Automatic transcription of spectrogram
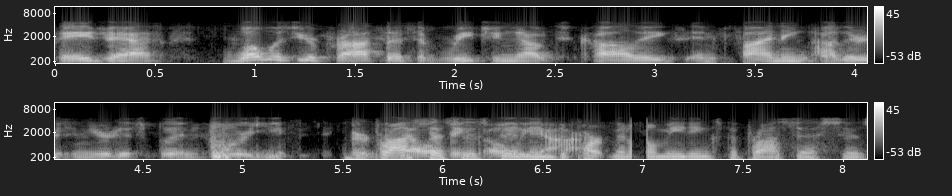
Paige asks, what was your process of reaching out to colleagues and finding others in your discipline who are using The process has OER? been in departmental meetings. The process has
